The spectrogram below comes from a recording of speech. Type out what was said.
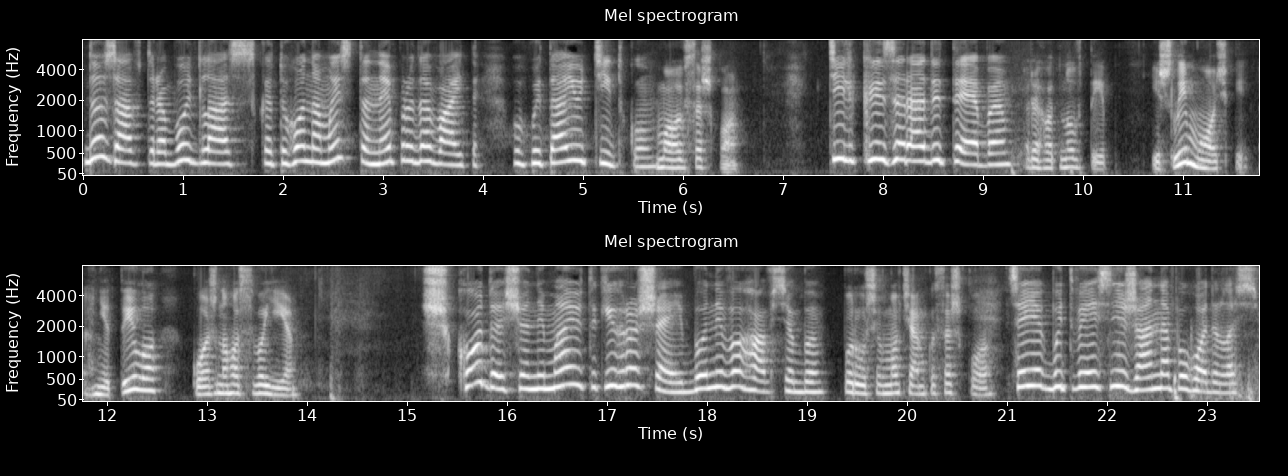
До завтра, будь ласка, того намиста не продавайте, попитаю тітку. мовив Сашко. Тільки заради тебе. реготнув тип. Ішли мовчки, гнітило кожного своє. Шкода, що не маю таких грошей, бо не вагався би. Порушив мовчанку Сашко. Це якби твоя сніжанна погодилась.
